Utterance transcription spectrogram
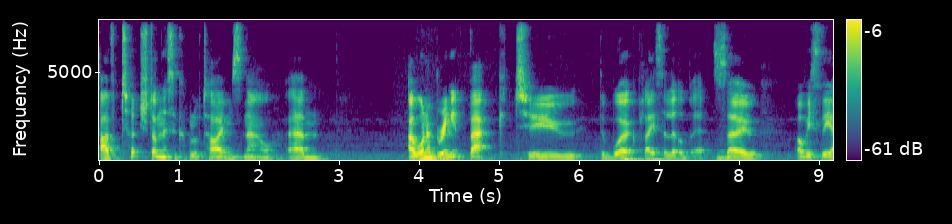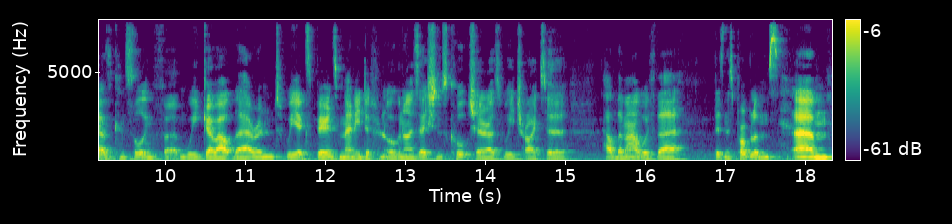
I've touched on this a couple of times now. Um, I want to bring it back to the workplace a little bit. So, obviously as a consulting firm we go out there and we experience many different organizations culture as we try to help them out with their business problems um,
